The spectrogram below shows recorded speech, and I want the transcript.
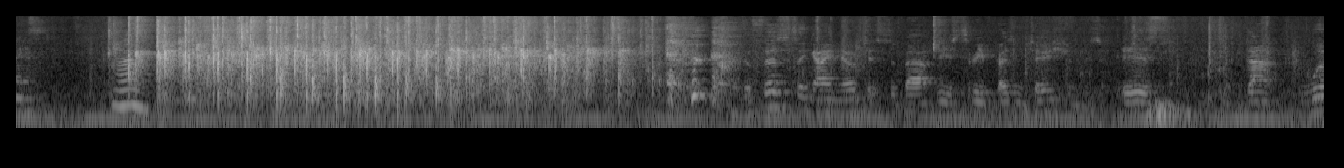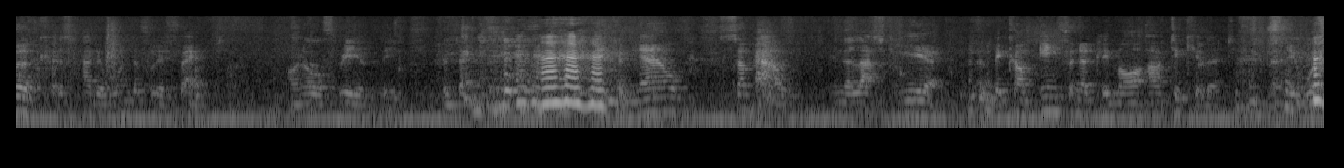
Thanks. Wow. The first thing I noticed about these three presentations is that work has had a wonderful effect on all three of the presenters. they can now somehow, in the last year, have become infinitely more articulate than they were.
